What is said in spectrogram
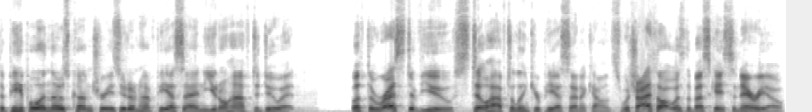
the people in those countries who don't have PSN, you don't have to do it. But the rest of you still have to link your PSN accounts, which I thought was the best case scenario.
